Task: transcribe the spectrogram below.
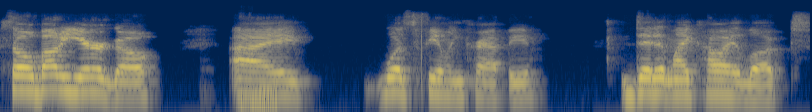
So about a year ago, mm-hmm. I was feeling crappy, didn't like how I looked,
